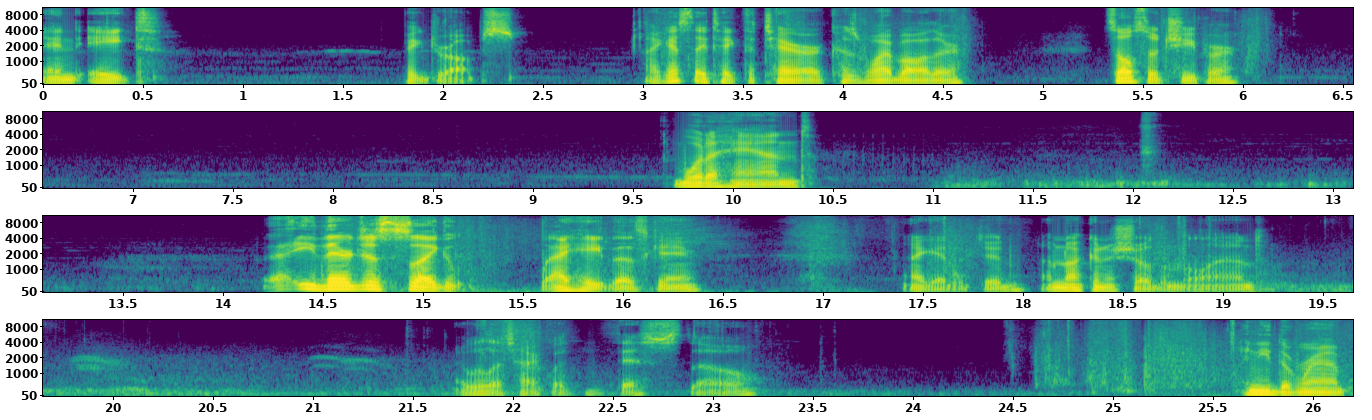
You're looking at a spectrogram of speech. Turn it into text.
And 8 big drops. I guess they take the Terror, because why bother? It's also cheaper. What a hand. Eh, They're just like, I hate this game. I get it, dude. I'm not going to show them the land. I will attack with this, though. I need the ramp.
